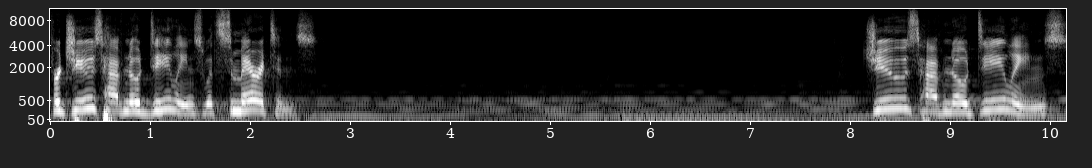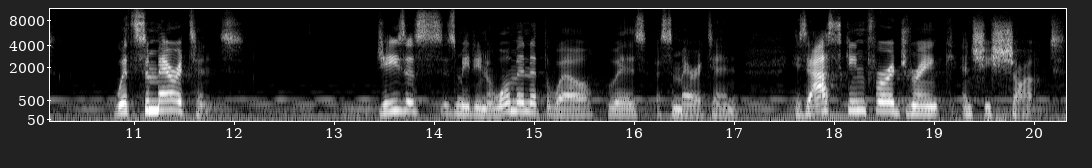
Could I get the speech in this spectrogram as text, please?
For Jews have no dealings with Samaritans. Jews have no dealings with Samaritans. Jesus is meeting a woman at the well who is a Samaritan. He's asking for a drink, and she's shocked.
